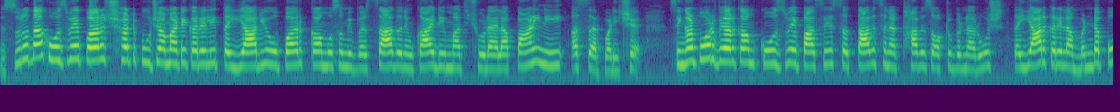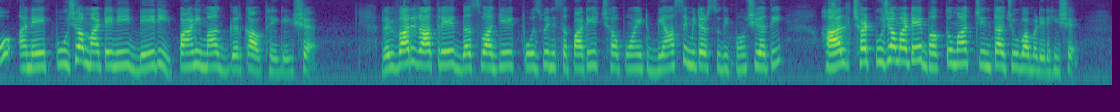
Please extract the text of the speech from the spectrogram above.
સુરતના કોઝવે પર છઠ પૂજા માટે કરેલી તૈયારીઓ પર કમોસમી વરસાદ અને ઉકાઈ ડેમમાંથી છોડાયેલા પાણીની અસર પડી છે. સિંગણપોર વેરકમ કોઝવે પાસે સત્તાવીસ અને અઠ્ઠાવીસ ઓક્ટોબરના રોજ તૈયાર કરેલા મંડપો અને પૂજા માટેની ડેરી પાણીમાં ગરકાવ થઈ ગઈ છે. રવિવારે રાત્રે દસ વાગ્યે કોઝવેની સપાટી છ પોઈન્ટ બ્યાસી મીટર સુધી પહોંચી હતી. હાલ છઠ પૂજા માટે ભક્તોમાં ચિંતા જોવા મળી રહી છે.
